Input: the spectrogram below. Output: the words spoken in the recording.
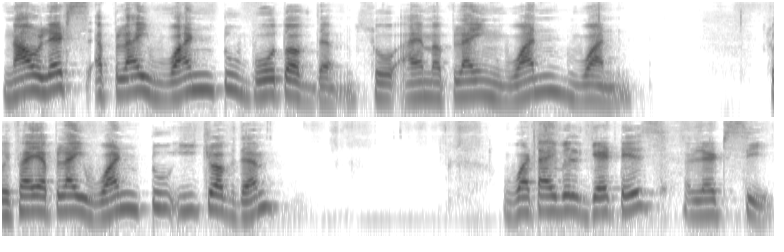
now let's apply 1 to both of them. So i am applying 1 1 so if i apply 1 to each of them what i will get is let's see.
